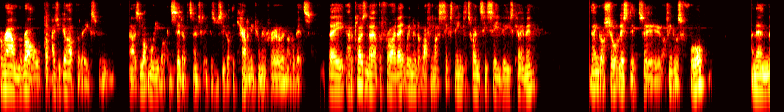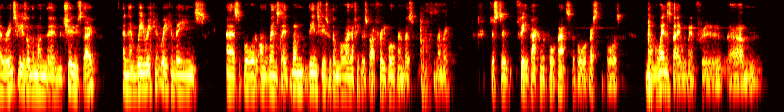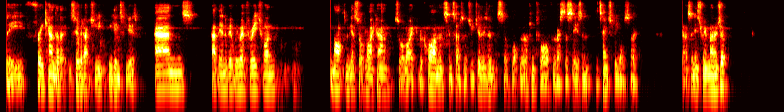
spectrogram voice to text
around the role as you go up the leagues. Now there's a lot more you've got to consider potentially because we've got the academy coming through and other bits. They had a closing day of the Friday. We ended up, I think, like 16 to 20 CVs came in. Then got shortlisted to, I think it was four. And then there were interviews on the Monday and the Tuesday. And then we recon- reconvened as a board on the Wednesday. When the interviews were done by, I think it was about three board members, from memory just to feed back and report back to the board, rest of the board. And on the Wednesday, we went through um, the three candidates who had actually been interviewed. And at the end of it, we went through each one, marked them against sort of like our sort of like requirements in terms of due diligence of what we're looking for for the rest of the season, potentially also as an interim manager.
